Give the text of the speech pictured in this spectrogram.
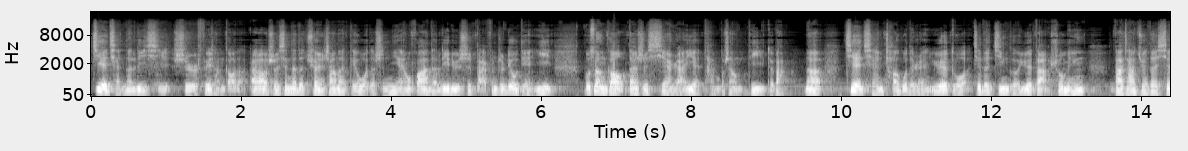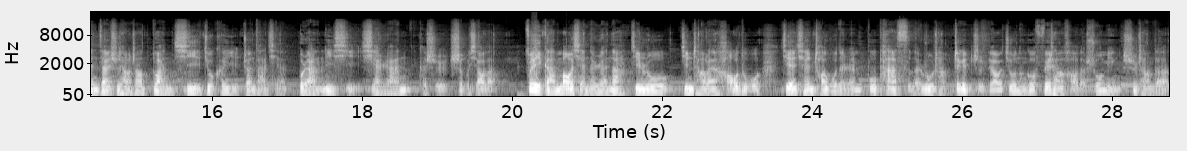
借钱的利息是非常高的。白老师现在的券商呢，给我的是年化的利率是百分之六点一，不算高，但是显然也谈不上低，对吧？那借钱炒股的人越多，借的金额越大，说明大家觉得现在市场上短期就可以赚大钱，不然利息显然可是吃不消的。最敢冒险的人呢，进入进场来豪赌、借钱炒股的人不怕死的入场，这个指标就能够非常好的说明市场的。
